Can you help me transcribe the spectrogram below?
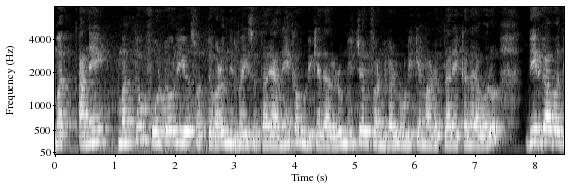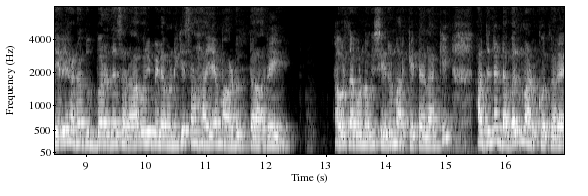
ಮತ್, ಅನೇಕ, ಮತ್ತು ಫೋಟೋಲಿಯೋ ಸ್ವತ್ತುಗಳು ನಿರ್ವಹಿಸುತ್ತಾರೆ. ಅನೇಕ ಹೂಡಿಕೆದಾರರು ಮ್ಯೂಚುವಲ್ ಫಂಡ್ಗಳು ಹೂಡಿಕೆ ಮಾಡುತ್ತಾರೆ. ಏಕೆಂದರೆ ಅವರು ದೀರ್ಘಾವಧಿಯಲ್ಲಿ ಹಣದುಬ್ಬರದ, ಸರಾವರಿ ಬೆಳವಣಿಗೆ ಸಹಾಯ ಮಾಡುತ್ತಾರೆ. ಅವ್ರು ತಗೊಂಡೋಗಿ ಷೇರು ಮಾರ್ಕೆಟಲ್ಲಿ ಹಾಕಿ ಅದನ್ನು ಡಬಲ್ ಮಾಡ್ಕೋತಾರೆ.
